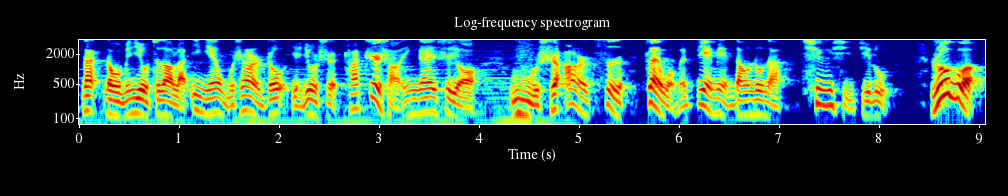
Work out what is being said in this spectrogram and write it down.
那那我们就知道了，一年五十二周，也就是它至少应该是有。五十二次在我们店面当中的清洗记录，如果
